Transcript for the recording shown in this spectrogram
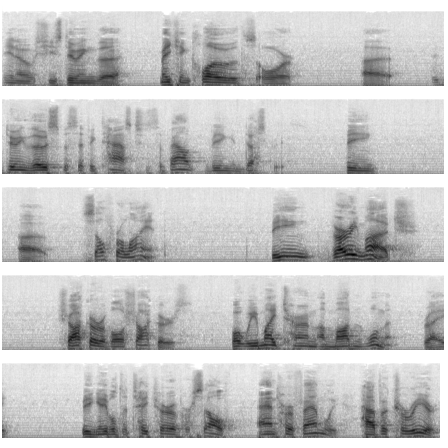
you know she's doing the making clothes or uh, doing those specific tasks. It's about being industrious, being uh, self-reliant, being very much shocker of all shockers, what we might term a modern woman, right? Being able to take care of herself and her family, have a career,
